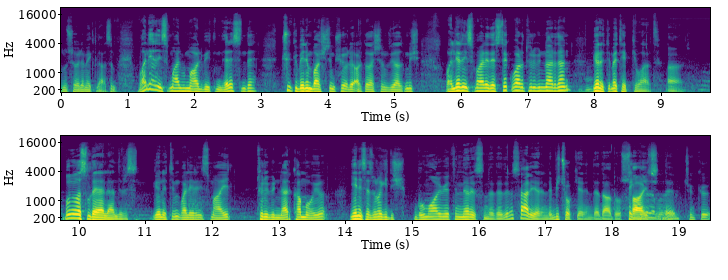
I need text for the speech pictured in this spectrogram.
Bunu söylemek lazım. Valerian İsmail bu mağlubiyetin neresinde? Çünkü benim başlığım şöyle arkadaşlarımız yazmış. Valerian İsmail'e destek vardı tribünlerden. Hı hı. Yönetime tepki vardı. Evet. Bunu nasıl değerlendirirsin? Yönetim, Valeri İsmail, tribünler, kamuoyu yeni sezona gidiş. Bu mağlubiyetin neresinde dediniz? Her yerinde, birçok yerinde daha doğrusu Peki, saha içinde. Çünkü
